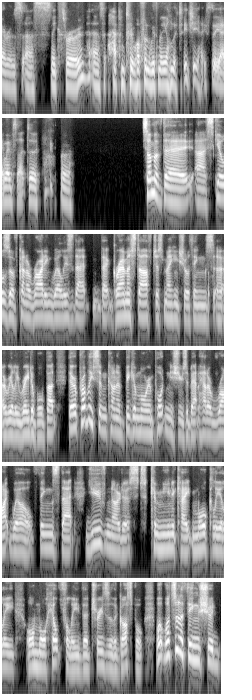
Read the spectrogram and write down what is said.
errors uh, sneak through, as happened too often with me on the TGCA website too. Uh. Some of the uh, skills of kind of writing well is that that grammar stuff, just making sure things are really readable. But there are probably some kind of bigger, more important issues about how to write well. Things that you've noticed communicate more clearly or more helpfully the truths of the gospel. What what sort of things should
